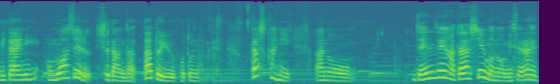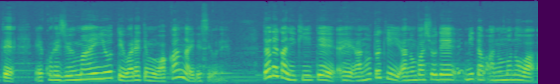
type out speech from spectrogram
みたいに思わせる手段だったということなんです。確かにあの全然新しいものを見せられてえこれ10万円よって言われても分かんないですよね。誰かに聞いて、えー、あの時あの場所で見たあのものは、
